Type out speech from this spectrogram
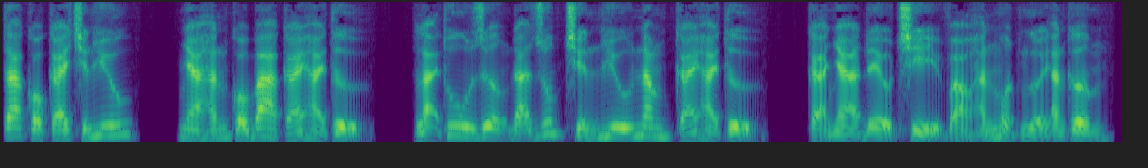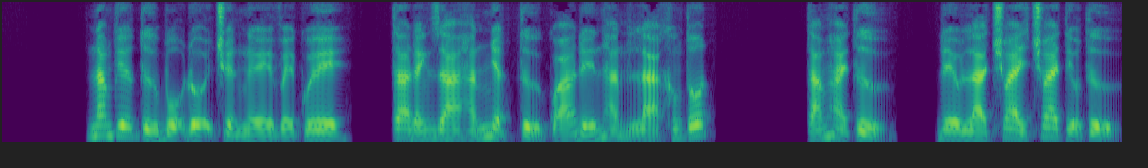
Ta có cái chiến hữu, nhà hắn có ba cái hài tử, lại thu dưỡng đã giúp chiến hữu năm cái hài tử, cả nhà đều chỉ vào hắn một người ăn cơm. Năm kia từ bộ đội chuyển nghề về quê, ta đánh giá hắn nhật tử quá đến hẳn là không tốt. Tám hài tử, đều là trai trai tiểu tử,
